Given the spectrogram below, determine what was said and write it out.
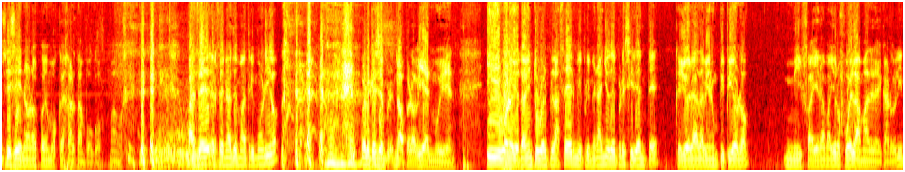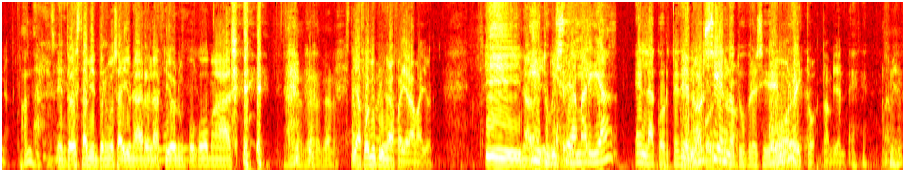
Sí, sí, no nos podemos quejar tampoco. Vamos. Parece escenas de matrimonio. Porque siempre. No, pero bien, muy bien. Y bueno, yo también tuve el placer, mi primer año de presidente, que yo era también un pipiolo, mi fallera mayor fue la madre de Carolina. Anda. Entonces también tenemos ahí una relación un poco más. Claro, claro, claro. Ella fue mi primera fallera mayor. Y nada. y y tuviste entonces- a María en la corte de en honor corte de siendo honor. tu presidente. Correcto, también. también.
